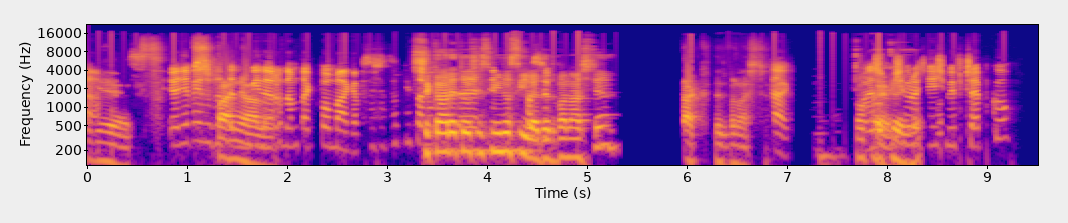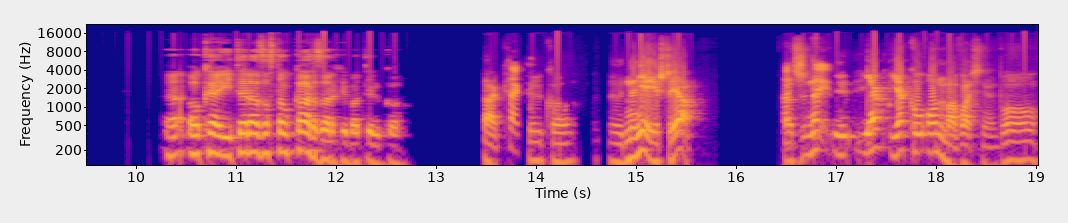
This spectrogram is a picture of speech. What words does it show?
Tak jest. Ja nie wierzę, że Wspaniale. ten miner nam tak pomaga. Przecież to takie Trzy kary to już jest minus ile? D12? Tak, te 12. Tak. Ale że my Okej. się urodziliśmy w czepku? E, Okej, i teraz został Karzar chyba tylko. Tak, Tak. tylko. No nie, jeszcze ja. Znaczy, na, jak, jaką on ma właśnie, bo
